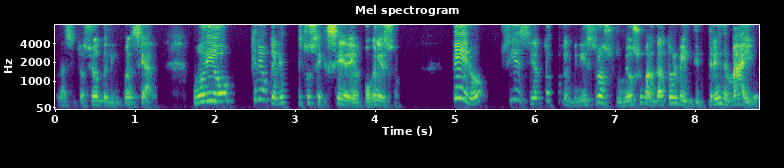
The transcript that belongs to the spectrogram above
la situación delincuencial. Como digo, creo que en esto se excede el Congreso, pero sí es cierto que el ministro asumió su mandato el 23 de mayo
